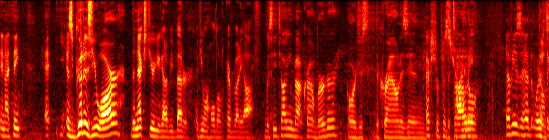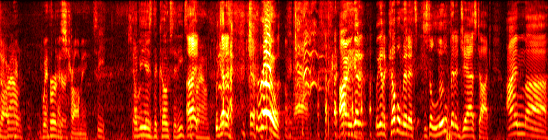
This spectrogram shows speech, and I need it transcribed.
and I think eh, as good as you are, the next year you got to be better if you want to hold everybody off. Was he talking about Crown Burger or just the crown is in Extra the pastrami. title? Heavy as the head that wears Those the are crown. with burger. pastrami. See, Heavy is the coach that eats All the right, crown. we got to. true. All right, we got a, we got a couple minutes, just a little bit of jazz talk. I'm uh,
